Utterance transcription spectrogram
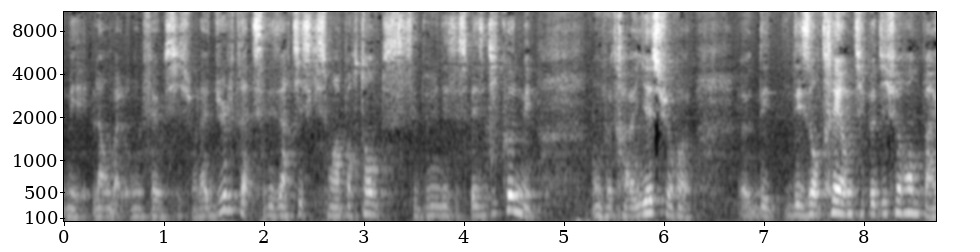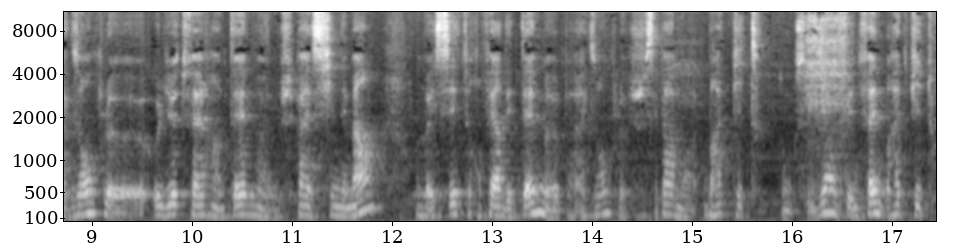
mais là, on, on le fait aussi sur l'adulte. C'est des artistes qui sont importants, c'est devenu des espèces d'icônes, mais on veut travailler sur euh, des, entrées un petit peu différentes. Par exemple, euh, au lieu de faire un thème, euh, je sais pas, cinéma, on va essayer de refaire des thèmes, par exemple, je sais pas moi, Brad Pitt. Donc c'est bien, on fait une fête Brad Pitt où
